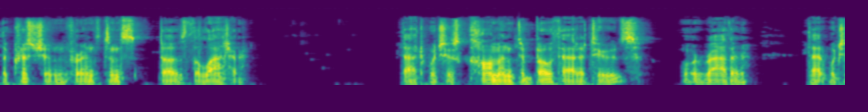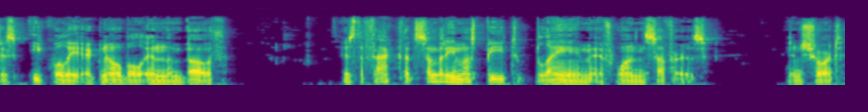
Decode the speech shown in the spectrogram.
the Christian, for instance, does the latter that which is common to both attitudes, or rather, that which is equally ignoble in them both, is the fact that somebody must be to blame if one suffers. In short,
